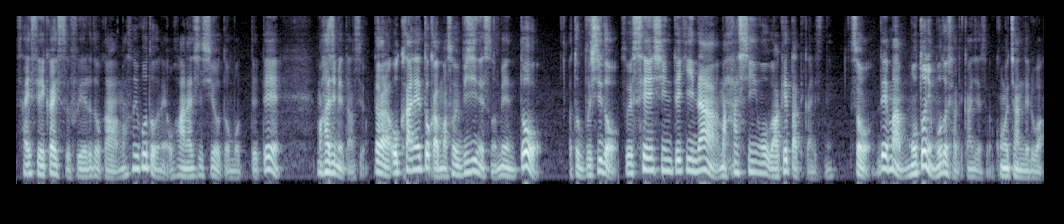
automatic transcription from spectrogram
再生回数増えるとか、まあ、そういうことをね、お話ししようと思ってて、まあ、始めたんですよ。だからお金とか、まあ、そういうビジネスの面と、あと武士道、そういう精神的な、まあ、発信を分けたって感じですね。そう。で、まあ、元に戻したって感じですよ。このチャンネルは。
